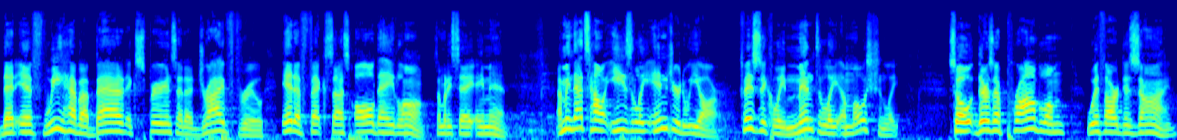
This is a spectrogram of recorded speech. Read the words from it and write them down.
that if we have a bad experience at a drive through, it affects us all day long. Somebody say amen. I mean, that's how easily injured we are physically, mentally, emotionally. So there's a problem with our design.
